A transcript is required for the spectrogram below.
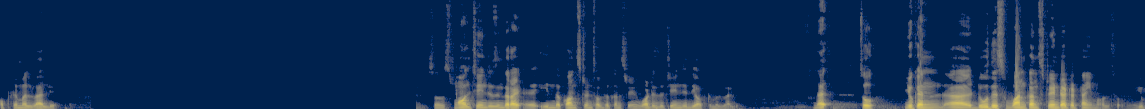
optimal value. So, small changes in the right uh, in the constants of the constraint, what is the change in the optimal value? That so you can uh, do this one constraint at a time also. You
